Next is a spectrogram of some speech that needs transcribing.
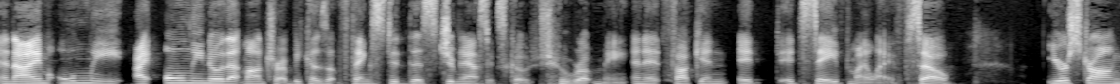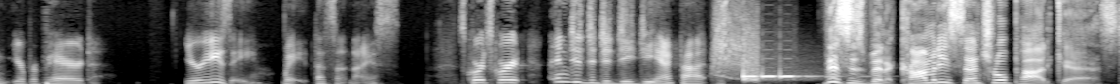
and i'm only i only know that mantra because of thanks to this gymnastics coach who wrote me and it fucking it it saved my life so you're strong you're prepared you're easy wait that's not nice squirt squirt and jackpot This has been a Comedy Central podcast.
